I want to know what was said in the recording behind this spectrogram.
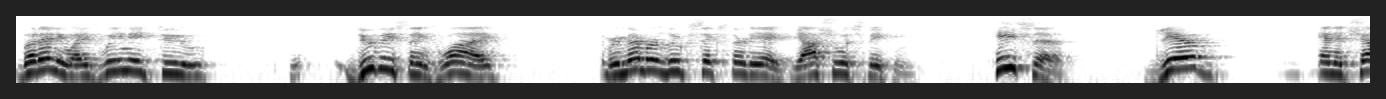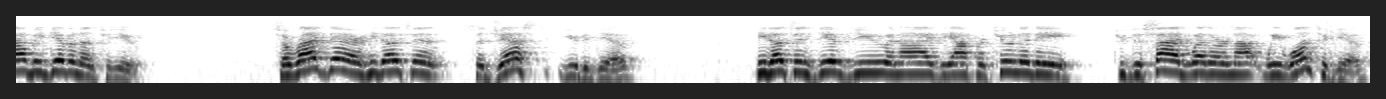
But, anyways, we need to do these things. Why? Remember Luke 6:38, Yahshua speaking. He said, "Give, and it shall be given unto you." So right there, he doesn't suggest you to give. He doesn't give you and I the opportunity to decide whether or not we want to give.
